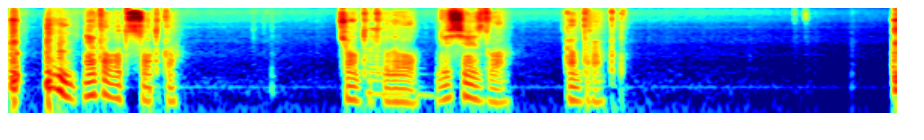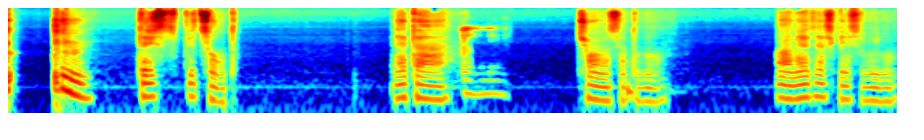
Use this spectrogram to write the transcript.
Это вот сотка. Что он тут выдавал? 272. Контракт. 300 500. Это... Что у нас это было? А, ну это я с кейса выбил.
